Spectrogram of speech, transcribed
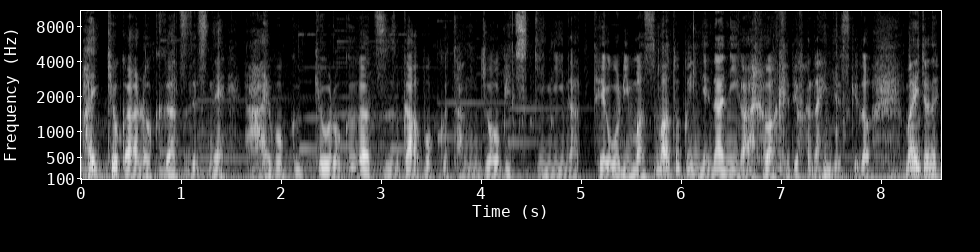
はい、今日から6月ですね。はい、僕、今日6月が僕誕生日月になっております。まあ特にね、何があるわけではないんですけど、まあ一応ね、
